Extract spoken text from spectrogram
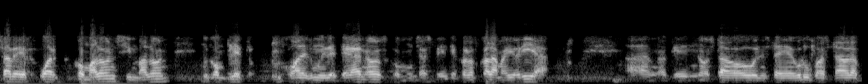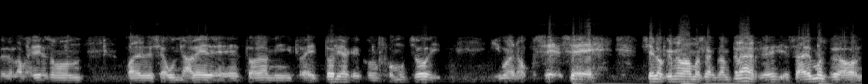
sabe jugar con balón, sin balón, muy completo. Jugadores muy veteranos, con mucha experiencia. Conozco a la mayoría, aunque no he estado en este grupo hasta ahora, pero la mayoría son jugadores de segunda vez de toda mi trayectoria, que conozco mucho y, y bueno, pues sé, sé, lo que no vamos a encontrar, ¿eh? sabemos, pero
